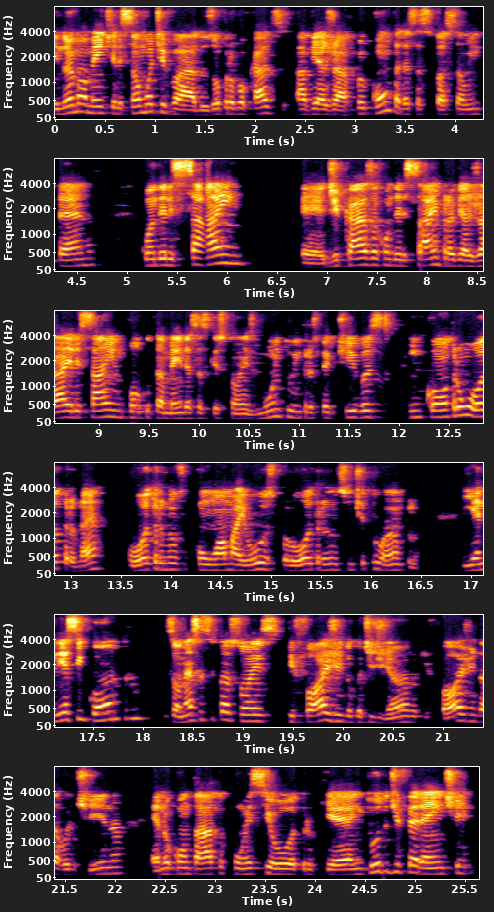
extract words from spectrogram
e normalmente eles são motivados ou provocados a viajar por conta dessa situação interna, quando eles saem é, de casa, quando eles saem para viajar, eles saem um pouco também dessas questões muito introspectivas, encontram o outro, né? O outro no, com um A maiúsculo, o outro no sentido amplo. E é nesse encontro, são nessas situações que fogem do cotidiano, que fogem da rotina, é no contato com esse outro, que é em tudo diferente,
